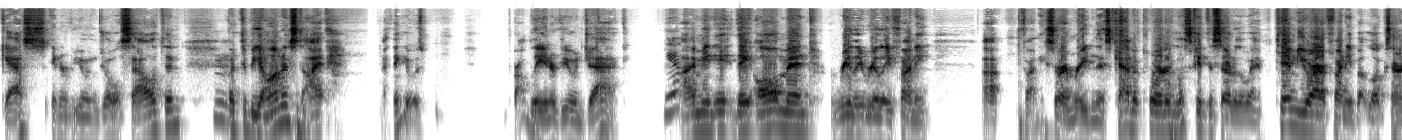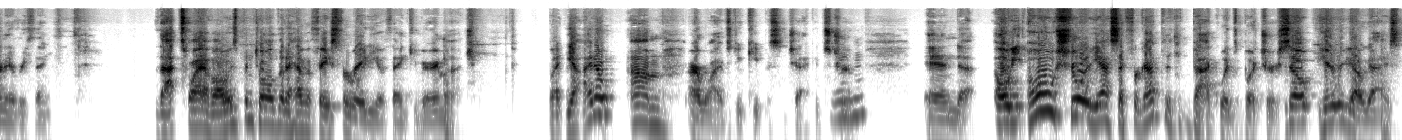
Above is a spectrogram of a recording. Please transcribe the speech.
guess interviewing Joel Salatin. Hmm. But to be honest, I, I think it was probably interviewing Jack. Yeah. I mean, it, they all meant really, really funny. Uh, funny. Sorry, I'm reading this. Cabot Porter, let's get this out of the way. Tim, you are funny, but looks aren't everything. That's why I've always been told that I have a face for radio. Thank you very much. But yeah, I don't. Um, our wives do keep us in check. It's true. Mhm. And uh, oh, oh, sure, yes, I forgot the backwoods butcher. So here we go, guys.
